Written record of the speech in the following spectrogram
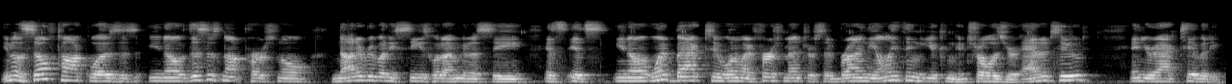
you know the self-talk was is you know this is not personal not everybody sees what i'm going to see it's it's you know it went back to one of my first mentors said brian the only thing that you can control is your attitude and your activity.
